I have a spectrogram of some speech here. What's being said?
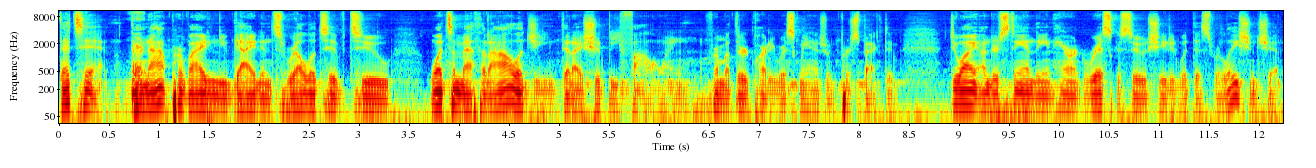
That's it. They're Right. not providing you guidance relative to what's a methodology that I should be following from a third party risk management perspective. Do I understand the inherent risk associated with this relationship?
